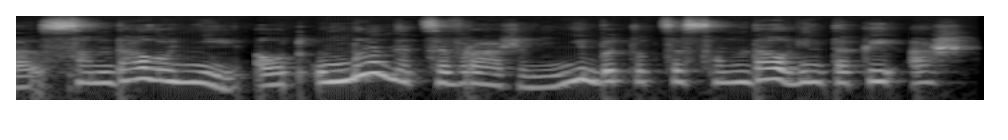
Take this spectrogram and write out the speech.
е, сандалу ні. А от у мене це враження, нібито це сандал, він такий аж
